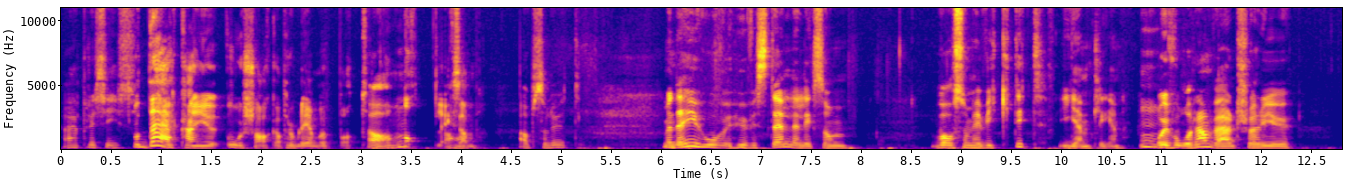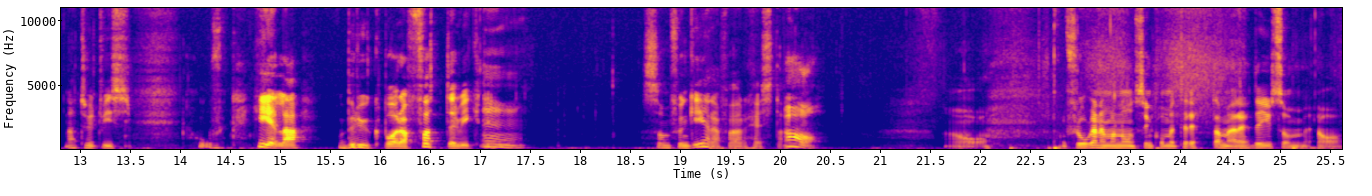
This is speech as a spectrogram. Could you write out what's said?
Nej, precis. Och det kan ju orsaka problem uppåt. Ja. Om något liksom. Absolut. Men det är ju hur, hur vi ställer liksom vad som är viktigt egentligen. Och i våran värld så är det ju naturligtvis hela brukbara fötter viktigt. Mm. Som fungerar för hästar. Ja. Ja. Och frågan är om man någonsin kommer till rätta med det. Det är ju som, ja.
